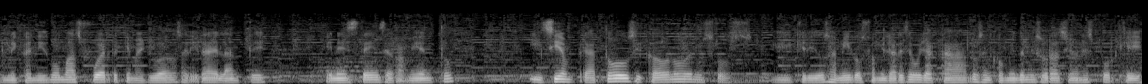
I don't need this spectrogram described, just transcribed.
el mecanismo más fuerte que me ayuda a salir adelante en este encerramiento. Y siempre a todos y cada uno de nuestros eh, queridos amigos, familiares de Boyacá, los encomiendo en mis oraciones porque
